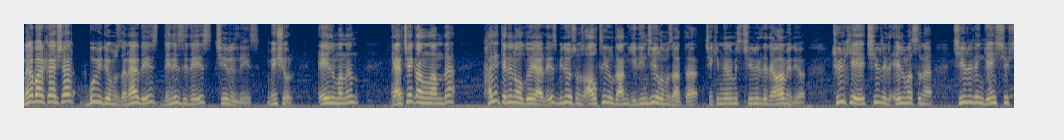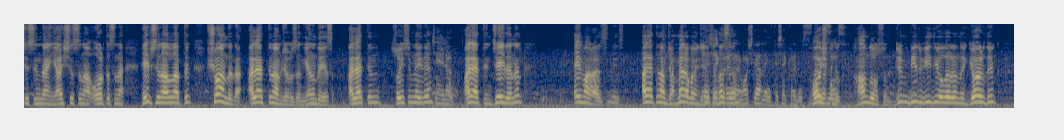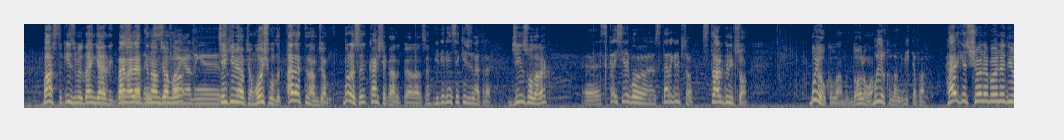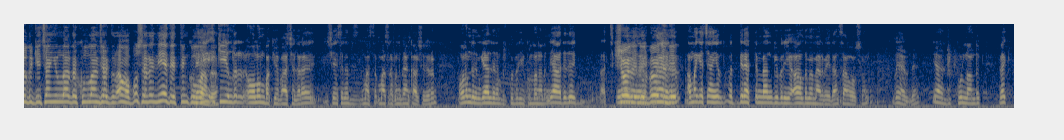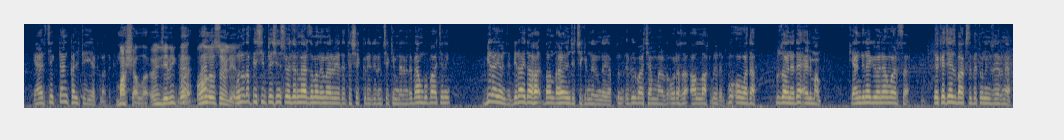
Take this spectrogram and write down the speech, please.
Merhaba arkadaşlar. Bu videomuzda neredeyiz? Denizli'deyiz, Çivril'deyiz. Meşhur elmanın gerçek anlamda kalitenin olduğu yerdeyiz. Biliyorsunuz 6 yıldan 7. yılımız hatta çekimlerimiz Çivril'de devam ediyor. Türkiye'ye Çivril elmasını, Çivril'in genç çiftçisinden yaşlısına, ortasına hepsini anlattık. Şu anda da Alaaddin amcamızın yanındayız. Alaaddin soy isim neydi? Ceylan. Alaaddin Ceylan'ın elma arazisindeyiz. Alaaddin amcam merhaba öncelikle. Teşekkür Nasılsın? ederim. Hoş geldiniz. Teşekkür ederim. Sizler Hoş nasılsınız? bulduk. Hamdolsun. Dün bir videolarını gördük. Bastık İzmir'den geldik. Ben Hoş Alaaddin geldiniz, amcamla geldiniz. çekim yapacağım. Hoş bulduk. Alaaddin amcam. Burası kaç dekarlık bir arazi? 7800 metre. Cins olarak Ee, Ska- şey bu Star Gripson. Star Gripson. Bu yıl kullandın doğru mu? Bu yıl kullandım ilk defa. Herkes şöyle böyle diyordu geçen yıllarda kullanacaktın ama bu sene niyet ettin Beni kullandın. iki yıldır oğlum bakıyor bahçelere. Şeysine biz mas- masrafını ben karşılıyorum. Oğlum dedim gel dedim bu gübreyi kullanalım. Ya dedi açık- Şöyledir, öğretti, böyledir. Ama geçen yıl direttim ben gübreyi aldım Ömer Bey'den sağ olsun. Verdi. Geldik kullandık ve gerçekten kaliteyi yakaladık. Maşallah. Öncelikle Ha, onu ben da söyleyelim. Bunu da peşin peşin söylerim her zaman Ömer Bey'e de teşekkür ediyorum çekimlerimde. Ben bu bahçenin bir ay önce, bir ay dahadan daha önce çekimlerinde yaptım. Öbür bahçem vardı. Orası Allahlıydı. Bu ovada, bu zanede elmam. Kendine güvenen varsa dökeceğiz baksı betonun üzerine.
